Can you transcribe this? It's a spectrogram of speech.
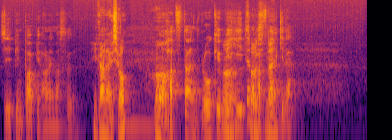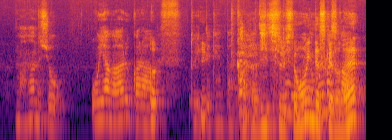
G ピンパーピン払います？いかないでしょ、もううん。初短ローキューピン引いてのうん初短期だ。まあなんでしょう。親があるからうと言ってテンパからリーチする人多いんですけどね。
